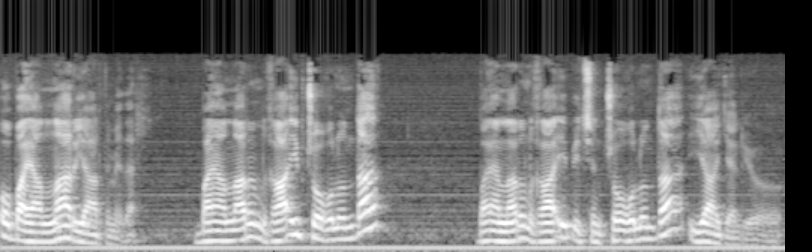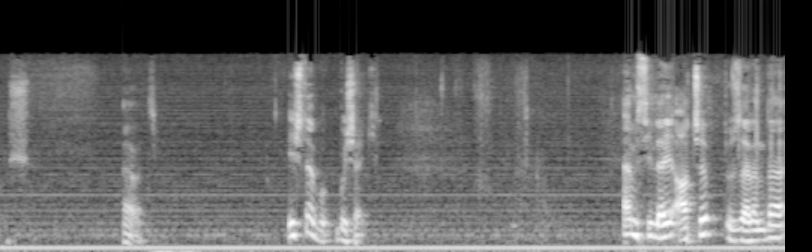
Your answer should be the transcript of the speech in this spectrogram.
o bayanlar yardım eder. Bayanların gaib çoğulunda bayanların gaib için çoğulunda ya geliyor. Evet. İşte bu, bu şekil. Emsileyi açıp üzerinde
